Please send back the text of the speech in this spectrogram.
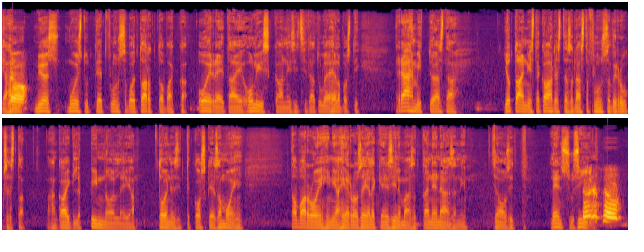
Ja hän Joo. myös muistutti, että flunssa voi tarttua, vaikka oireita ei oliskaan, niin sit sitä tulee helposti rähmittyä sitä jotain niistä 200 flunssaviruksesta vähän kaikille pinnoille ja toinen sitten koskee samoihin tavaroihin ja hieroo sen jälkeen silmäänsä tai nenäänsä, niin se on sitten lenssu siinä. Se, se, on,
